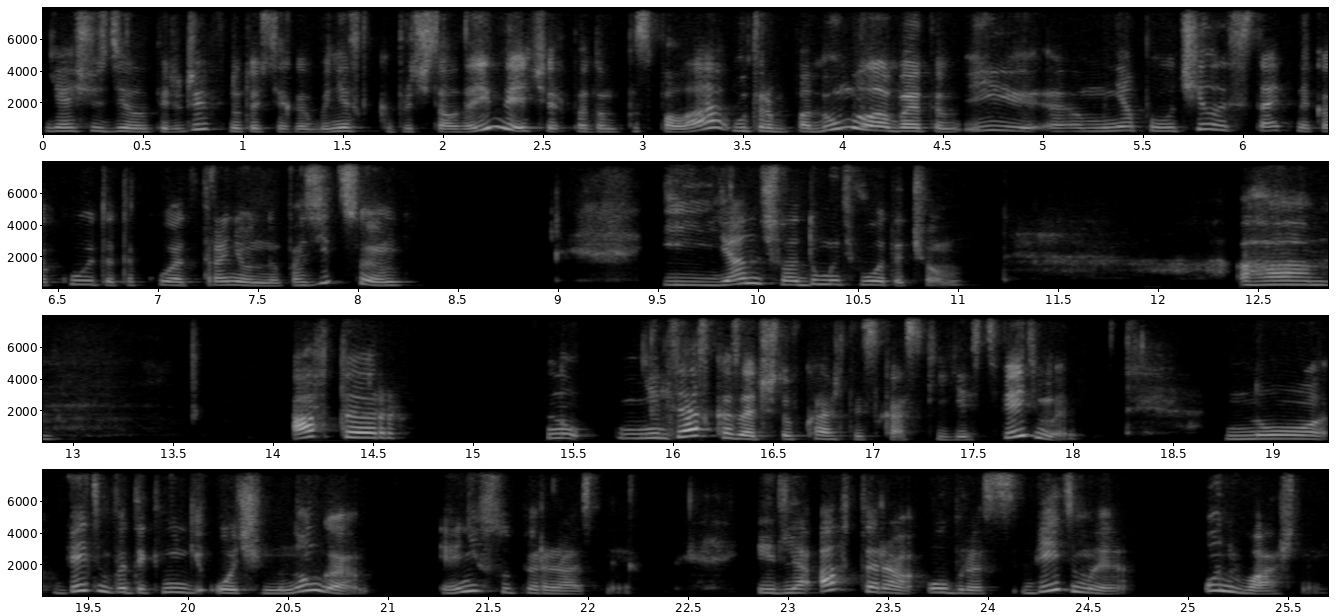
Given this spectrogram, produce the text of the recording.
я еще сделала перерыв, ну, то есть я как бы несколько прочитала за один вечер, потом поспала, утром подумала об этом, и э, у меня получилось встать на какую-то такую отстраненную позицию, и я начала думать вот о чем. Автор, ну, нельзя сказать, что в каждой сказке есть ведьмы, но ведьм в этой книге очень много, и они супер разные. И для автора образ ведьмы он важный.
